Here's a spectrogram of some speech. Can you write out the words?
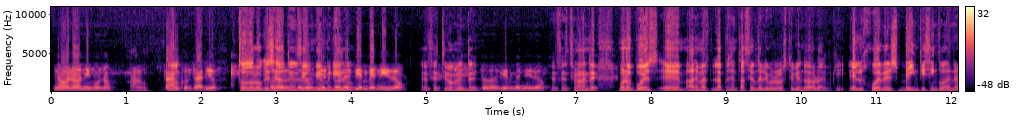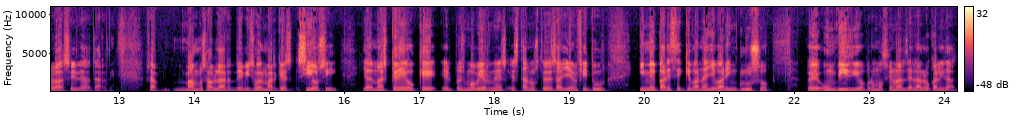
No, no, ninguno. Claro. Al contrario. Todo lo que sea atención, bienvenido. Todo es bienvenido. Efectivamente. Sí, todo es bienvenido. Efectivamente. Bueno, pues eh, además la presentación del libro lo estoy viendo ahora aquí. El jueves 25 de enero a las 6 de la tarde. O sea, vamos a hablar de Viso del Marqués sí o sí. Y además creo que el próximo viernes están ustedes allí en Fitur y me parece que van a llevar incluso eh, un vídeo promocional de la localidad.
